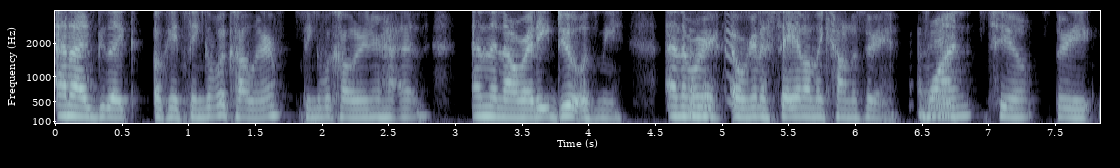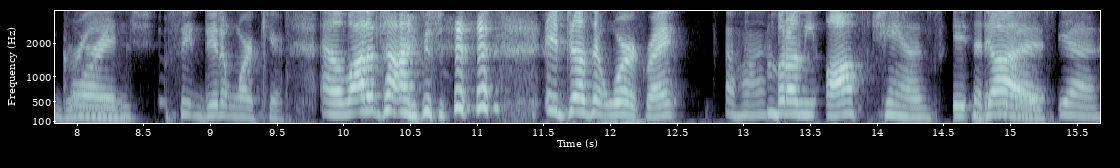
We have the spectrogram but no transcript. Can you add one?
and I'd be like, okay, think of a color, think of a color in your head, and then already do it with me, and then Okay. we're we're gonna say it on the count of three. Okay. One, two, three. Green. Orange. See, it didn't work here, and a lot of times it doesn't work, right? Uh huh. But on the off chance it does, Yeah.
